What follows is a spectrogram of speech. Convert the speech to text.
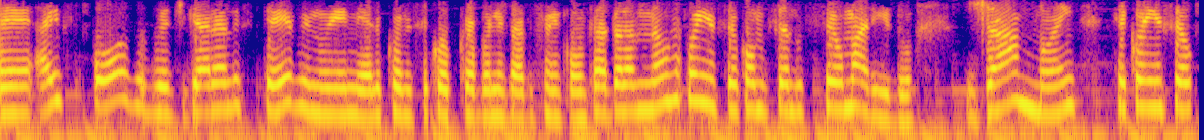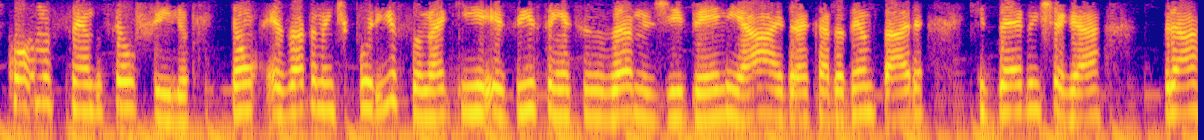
É, a esposa do Edgar, ela esteve no IML quando esse corpo carbonizado foi encontrado, ela não reconheceu como sendo seu marido. Já a mãe reconheceu como sendo seu filho. Então, exatamente por isso, né, que existem esses exames de DNA e da arcada dentária que devem chegar para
